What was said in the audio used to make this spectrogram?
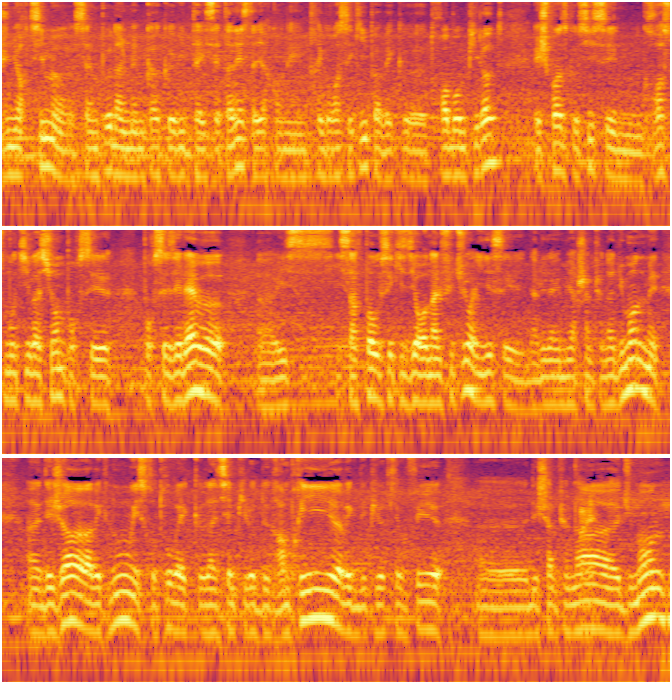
Junior Team, euh, c'est un peu dans le même cas que Vintage cette année, c'est-à-dire qu'on est une très grosse équipe avec euh, trois bons pilotes. Et je pense que aussi c'est une grosse motivation pour ces, pour ces élèves. Euh, ils, ne savent pas où c'est qu'ils se diront dans le futur. L'idée c'est d'aller dans les meilleurs championnats du monde, mais déjà avec nous, ils se retrouvent avec d'anciens pilotes de Grand Prix, avec des pilotes qui ont fait des championnats du monde.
